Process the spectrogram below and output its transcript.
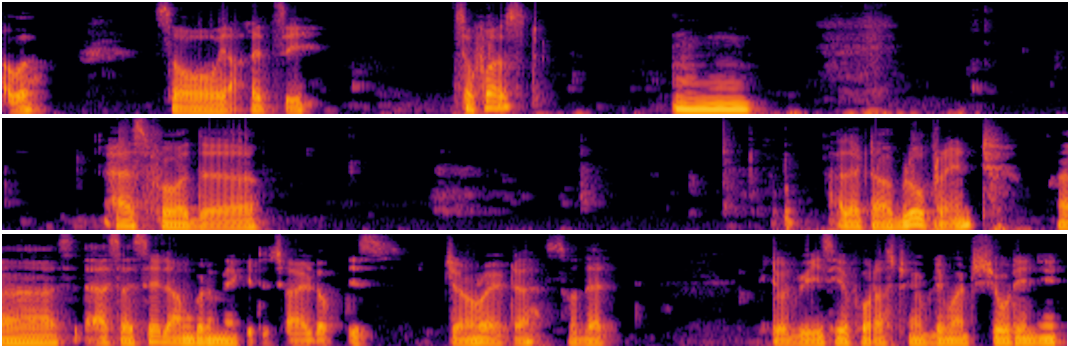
tower. So yeah let's see. So first um, as for the alert tower blueprint uh, as I said I'm gonna make it a child of this generator so that it will be easier for us to implement shooting it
